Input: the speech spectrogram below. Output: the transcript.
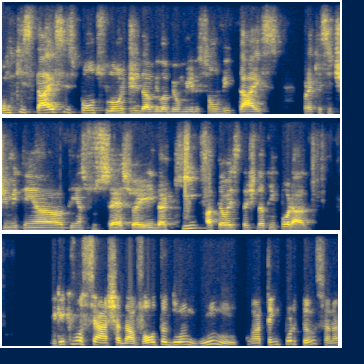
conquistar esses pontos longe da Vila Belmiro são vitais para que esse time tenha, tenha sucesso aí daqui até o restante da temporada. E o que, que você acha da volta do Angulo até importância, né?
